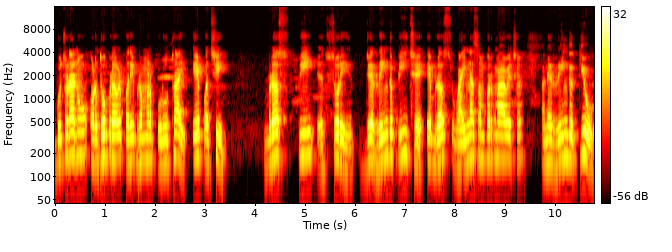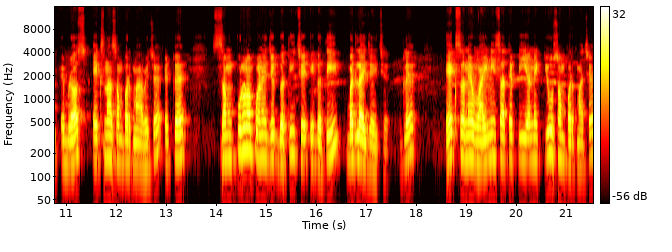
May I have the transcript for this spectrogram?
ગૂંચળાનું અડધું પરિભ્રમણ પૂરું થાય એ પછી બ્રશ પી સોરી જે રિંગ પી છે, એ બ્રશ વાયના સંપર્કમાં આવે છે અને રિંગ ક્યુ એ બ્રશ એક્સના સંપર્કમાં આવે છે. એટલે સંપૂર્ણપણે જે ગતિ છે, એ ગતિ બદલાઈ જાય છે. એટલે એક્સ અને વાયની સાથે પી અને ક્યુ સંપર્કમાં છે.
